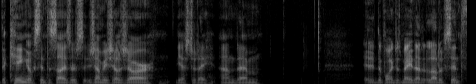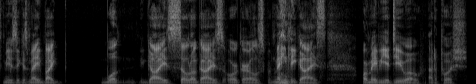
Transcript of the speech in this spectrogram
the king of synthesizers, Jean-Michel Jarre, yesterday, and um, the point was made that a lot of synth music is made by one guys, solo guys or girls, but mainly guys, or maybe a duo at a push,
